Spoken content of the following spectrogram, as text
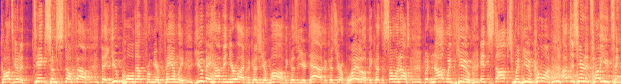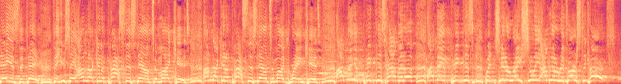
God's gonna dig some stuff out that you pulled up from your family. You may have in your life because of your mom, because of your dad, because your abuelo, because of someone else, but not with you. It stops with you. Come on, I'm just here to tell you today is the day that you say, I'm not gonna pass this down to my kids. I'm not gonna pass this down to my grandkids. I may have picked this habit up, I may have picked this, but generationally, I'm gonna reverse the curse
